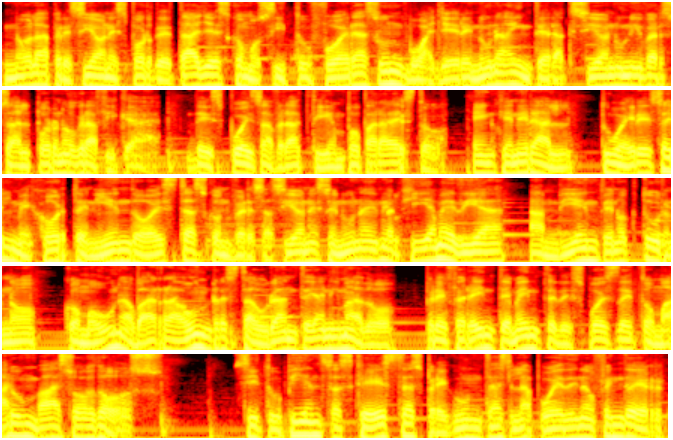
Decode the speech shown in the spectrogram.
No la presiones por detalles como si tú fueras un voyeur en una interacción universal pornográfica. Después habrá tiempo para esto. En general, tú eres el mejor teniendo estas conversaciones en una energía media, ambiente nocturno, como una barra o un restaurante animado, preferentemente después de tomar un vaso o dos. Si tú piensas que estas preguntas la pueden ofender,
